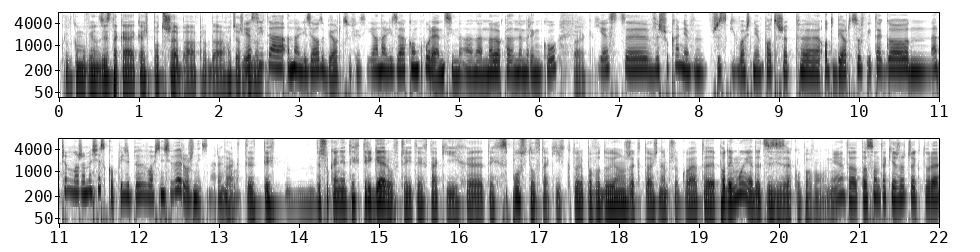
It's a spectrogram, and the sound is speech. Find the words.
krótko mówiąc jest taka jakaś potrzeba, prawda? Chociażby jest na... i ta analiza odbiorców, jest i analiza konkurencji na, na, na lokalnym rynku, tak. jest e, wyszukanie wszystkich właśnie potrzeb odbiorców i tego, na czym możemy się skupić, by właśnie się wyróżnić na rynku. Tak, ty, tych, wyszukanie tych triggerów, czyli tych takich, tych spustów takich, które powodują powodują, że ktoś na przykład e, podejmuje decyzję zakupową. Nie? To, to są takie rzeczy, które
